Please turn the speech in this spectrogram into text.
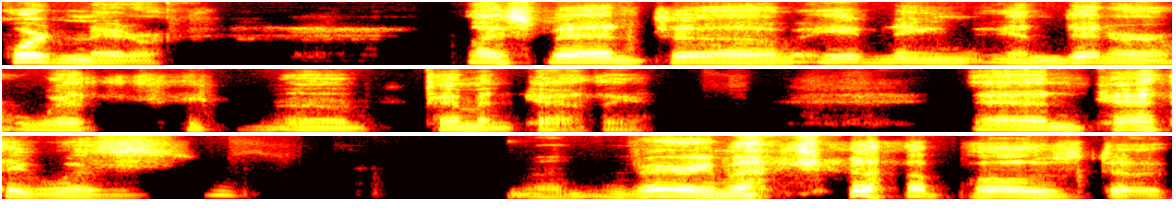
coordinator. I spent uh, evening and dinner with uh, Tim and Kathy. And Kathy was uh, very much opposed to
